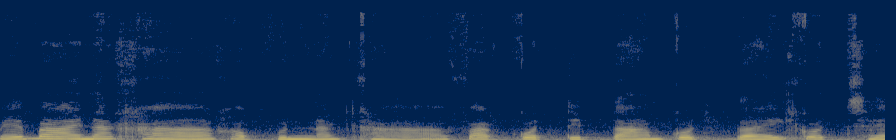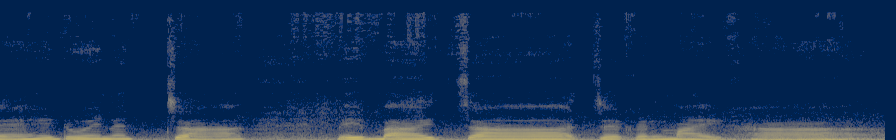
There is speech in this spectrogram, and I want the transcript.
บ๊ายบายนะคะ ขอบคุณนะคะ ฝากกดติดตามกดไลค์กดแชร์ให้ด้วยนะจ๊ะบ๊ายบายจ้า เจอกันใหม่ค่ะ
